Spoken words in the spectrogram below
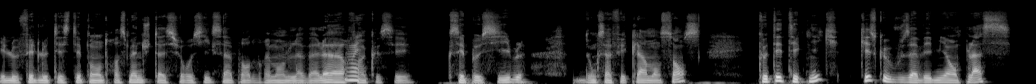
Et le fait de le tester pendant trois semaines, tu t'assures aussi que ça apporte vraiment de la valeur, que c'est, que c'est possible. Donc, ça fait clairement sens. Côté technique, qu'est-ce que vous avez mis en place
